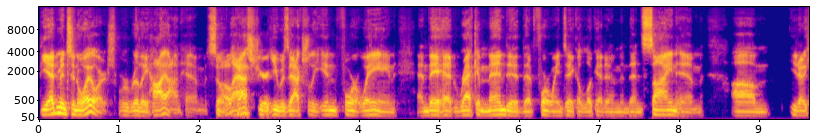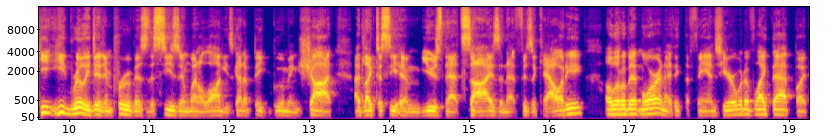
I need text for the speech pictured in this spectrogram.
the Edmonton Oilers were really high on him. So okay. last year he was actually in Fort Wayne, and they had recommended that Fort Wayne take a look at him and then sign him. Um, you know, he he really did improve as the season went along. He's got a big booming shot. I'd like to see him use that size and that physicality a little bit more, and I think the fans here would have liked that. But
